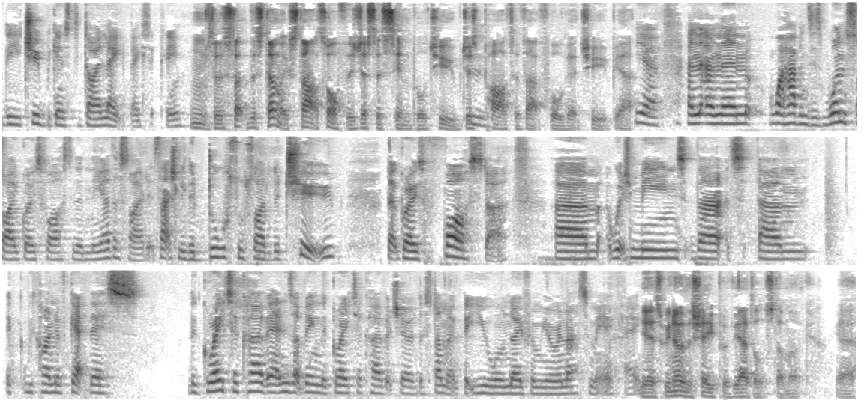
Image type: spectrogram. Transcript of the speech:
the tube begins to dilate, basically. Mm, so the, sto- the stomach starts off as just a simple tube, just part of that foregut tube, yeah. Yeah, and and then what happens is one side grows faster than the other side. It's actually the dorsal side of the tube that grows faster, um, which means that um, we kind of get this. The greater curve, it ends up being the greater curvature of the stomach that you all know from your anatomy, okay? Yes, we know the shape of the adult stomach. Yeah,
